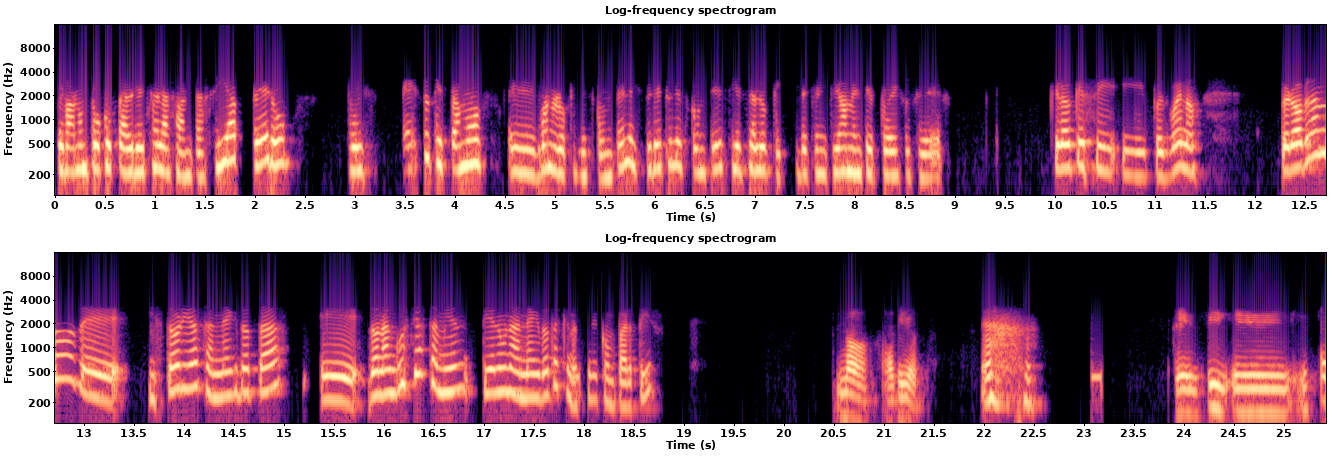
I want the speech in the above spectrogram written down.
se van un poco tal vez a la fantasía, pero pues esto que estamos, eh, bueno, lo que les conté, la historia que les conté, sí es algo que definitivamente puede suceder. Creo que sí, y pues bueno, pero hablando de historias, anécdotas, eh, don Angustias también tiene una anécdota que nos quiere compartir. No, adiós. eh, sí, eh, está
